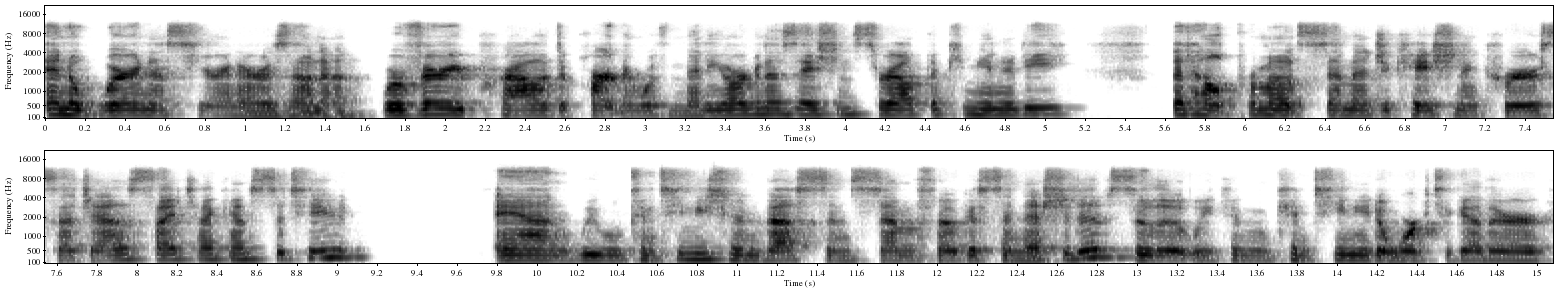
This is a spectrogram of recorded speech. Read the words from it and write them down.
and awareness here in Arizona. We're very proud to partner with many organizations throughout the community that help promote STEM education and careers, such as SciTech Institute. And we will continue to invest in STEM focused initiatives so that we can continue to work together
